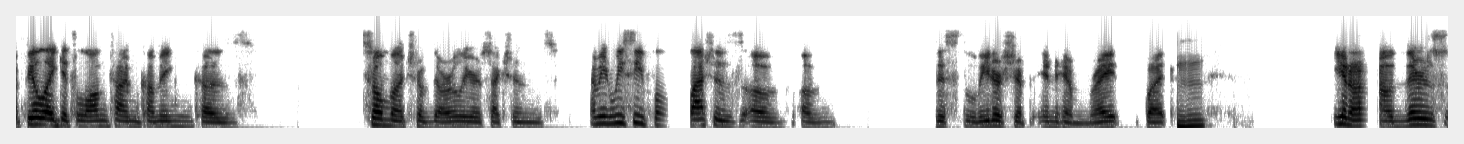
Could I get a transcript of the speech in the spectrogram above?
I feel like it's a long time coming because so much of the earlier sections I mean we see flashes of of this leadership in him, right? But Mm-hmm. you know, there's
